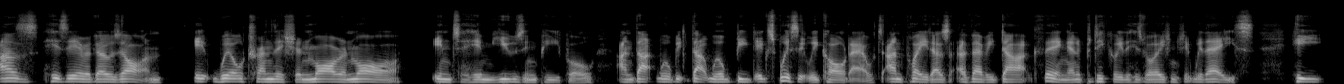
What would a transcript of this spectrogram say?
as his era goes on, it will transition more and more into him using people, and that will be that will be explicitly called out and played as a very dark thing, and particularly his relationship with Ace. He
